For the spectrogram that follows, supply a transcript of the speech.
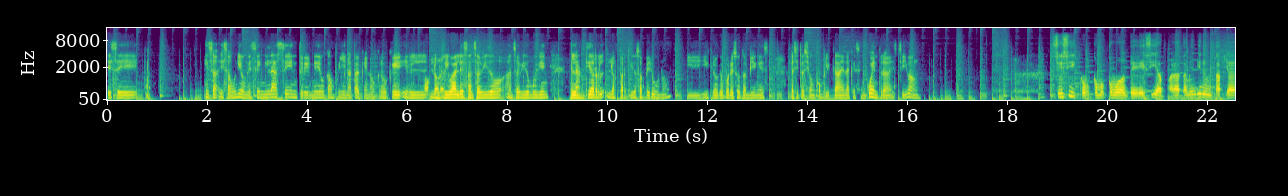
ese esa, esa unión, ese enlace entre el medio campo y el ataque, ¿no? Creo que los rivales han sabido, han sabido muy bien plantear los partidos a Perú, ¿no? Y, creo que por eso también es la situación complicada en la que se encuentra este Iván. Sí, sí, como, como, te decía, ahora también viene un Tapia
